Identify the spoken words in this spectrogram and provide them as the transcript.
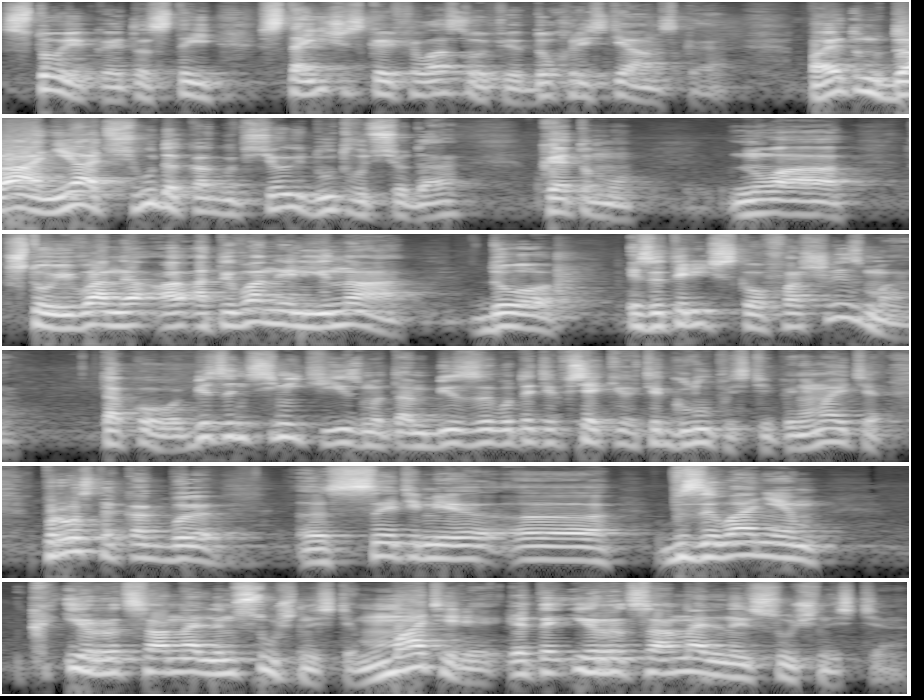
Стоика – это стои, стоическая философия, дохристианская. Поэтому, да, они отсюда как бы все идут вот сюда, к этому. Ну а что, Ивана, от Ивана Ильина до эзотерического фашизма, такого, без антисемитизма, там, без вот этих всяких этих глупостей, понимаете? Просто как бы э, с этими э, вызыванием к иррациональным сущностям. Матери – это иррациональные сущности.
